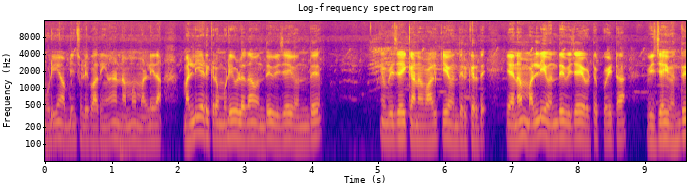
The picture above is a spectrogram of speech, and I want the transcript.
முடியும் அப்படின்னு சொல்லி பார்த்தீங்கன்னா நம்ம மல்லி தான். மல்லி எடுக்கிற முடிவில் தான் வந்து விஜய் வந்து விஜய்க்கான வாழ்க்கையே வந்து இருக்கிறது. ஏன்னா மல்லி வந்து விஜயை விட்டு போயிட்டா விஜய் வந்து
